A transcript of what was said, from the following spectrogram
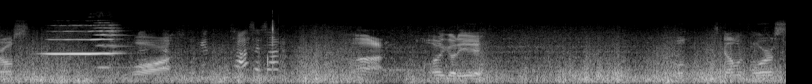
Let. Oh, ah, what do we got here? Oh, he's coming for us.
